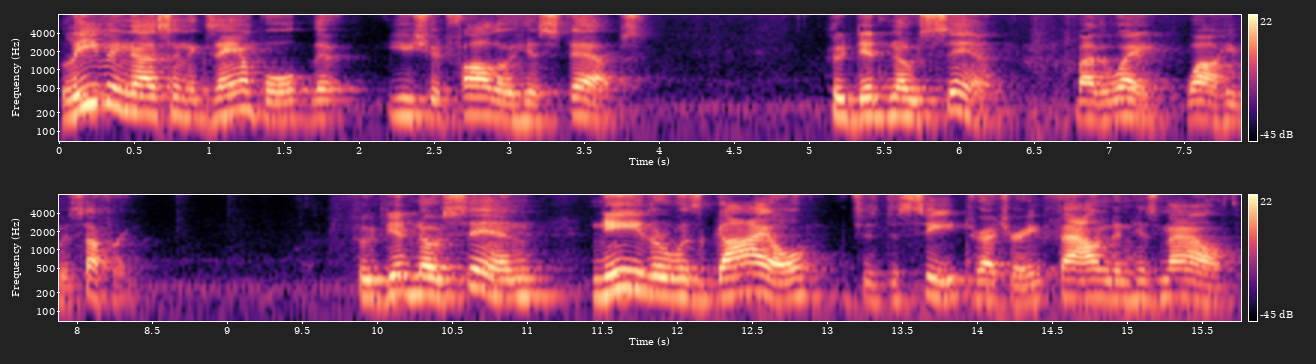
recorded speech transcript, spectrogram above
leaving us an example that you should follow his steps, who did no sin, by the way, while he was suffering, who did no sin, neither was guile, which is deceit, treachery, found in his mouth,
